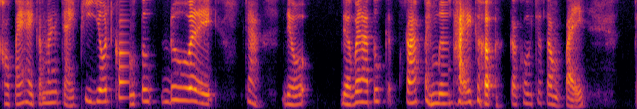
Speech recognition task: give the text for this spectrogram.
เข้าไปให้กำลังใจพี่ยศของตุ๊กด้วยจ้ะเดี๋ยว เดี๋ยวเวลาตุ๊กกลับไปเมืองไทยก็ก็คงจะต้องไป ไป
